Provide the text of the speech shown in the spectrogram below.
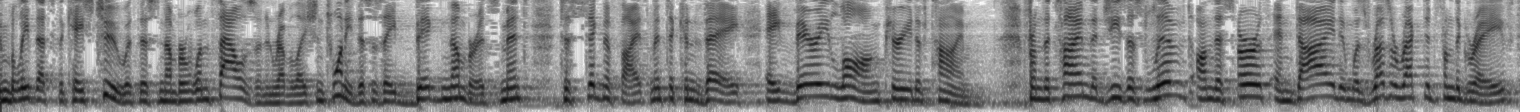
And believe that's the case too with this number 1000 in Revelation 20. This is a big number. It's meant to signify, it's meant to convey a very long period of time. From the time that Jesus lived on this earth and died and was resurrected from the grave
